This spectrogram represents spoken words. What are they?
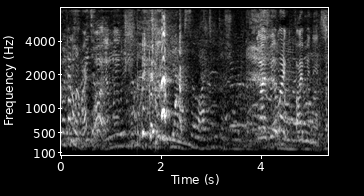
times. Kind of went hard. Guys, we have like five minutes.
